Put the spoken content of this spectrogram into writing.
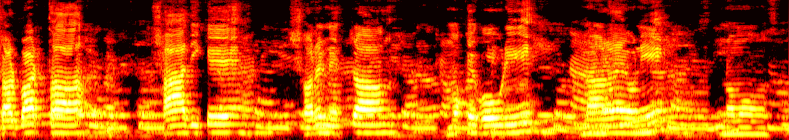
সর্বার্থ, সাদিকে, স্বরে নেত্রাং মুখে গৌরী, নারায়ণী, নমস্তে।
